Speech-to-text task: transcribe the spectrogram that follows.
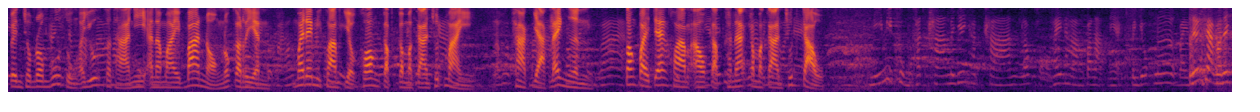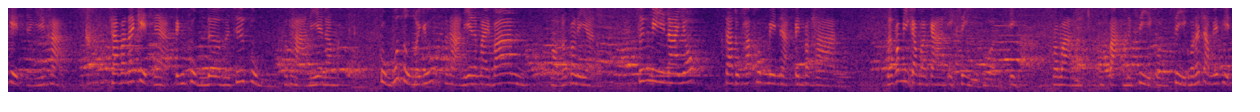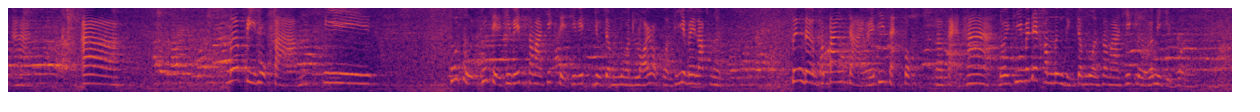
เป็นชมรมผู้สูงอายุสถานีอนามัยบ้านหนองนกกระเรียน ไม่ได้มีความเกี่ยวข้องกับกรรมการชุดใหม่ หากอยากได้เงิน ต้องไปแจ้งความเอากับคณะกรรมการชุดเก่า นี้มีกลุ่มคัดค้านมายื่นคัดค้านแล้วขอให้ทางปลัดเนี่ยไปยกเลิกใบเรื่องชาปนกิจอย่างนี้ค่ะ ชาปนกิจเนี่ยเป็นกลุ่มเดิมมันชื่อกลุ่มสถานีอนามัยกลุ่มผู้สูงอายุสถานีอนามัยบ้านหนองนกกระเรียน ซึ่งมีนายกจาตุพัฒน์พรหมมินทร์เนี่ยเป็นประธาน แล้วก็มีกรรมการอีก 4 คนอีกประมาณ3ถึง4คน 4 คนถ้าจำไม่ผิดนะคะอ่าเมื่อปี 63 มี ผู้สูญผู้เสียชีวิตสมาชิกเสียชีวิตอยู่จำนวนร้อยกว่าคนที่ยังไม่รับเงิน ซึ่งเดิมเขาตั้งจ่ายไว้ที่แสนศพละแสนห้าโดยที่ไม่ได้คำนึงถึงจำนวนสมาชิกเลยว่ามีกี่คน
